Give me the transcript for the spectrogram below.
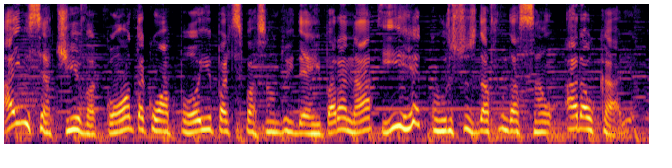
A iniciativa conta com apoio e participação do IDR Paraná e recursos da Fundação Araucária.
